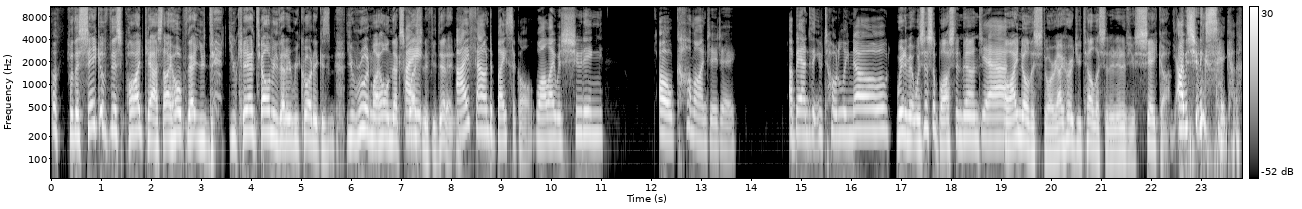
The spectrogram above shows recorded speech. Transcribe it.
For the sake of this podcast, I hope that you did. You can't tell me that it recorded because you ruined my whole next I- question if you didn't. I found a bicycle while I was shooting. Oh, come on, JJ. A band that you totally know. Wait a minute, was this a Boston band? Yeah. Oh, I know this story. I heard you tell us in an interview. Seka. I was shooting Seka.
